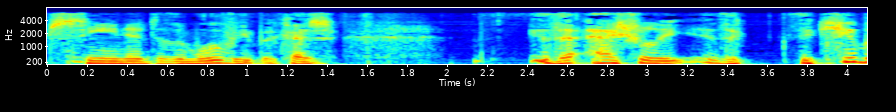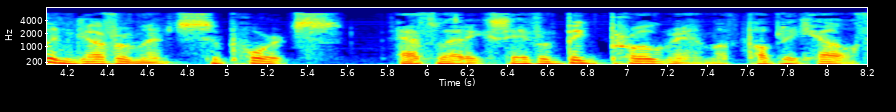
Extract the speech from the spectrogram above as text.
scene into the movie because the, actually the the Cuban government supports athletics. They have a big program of public health.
